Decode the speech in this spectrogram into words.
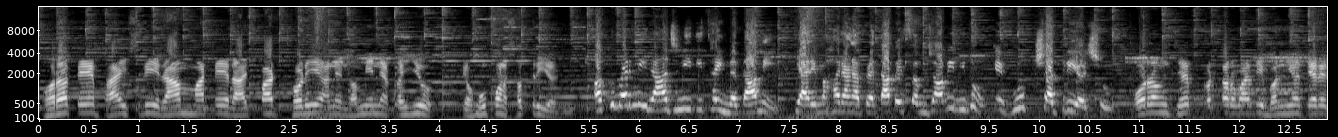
ભરતે ભાઈ શ્રી રામ માટે રાજપાટ છોડી અને નમીને કહ્યું કે હું પણ ક્ષત્રિય છું. અકબરની રાજનીતિ થઈ નકામી ત્યારે મહારાણા પ્રતાપે સમજાવી દીધું કે હું ક્ષત્રિય છું. ઔરંગઝેબ કટ્ટરવાદી બન્યો ત્યારે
